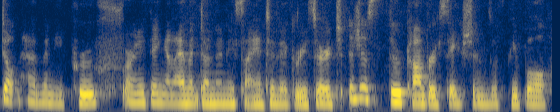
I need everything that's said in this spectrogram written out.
don't have any proof or anything, and I haven't done any scientific research. It's just through conversations with people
